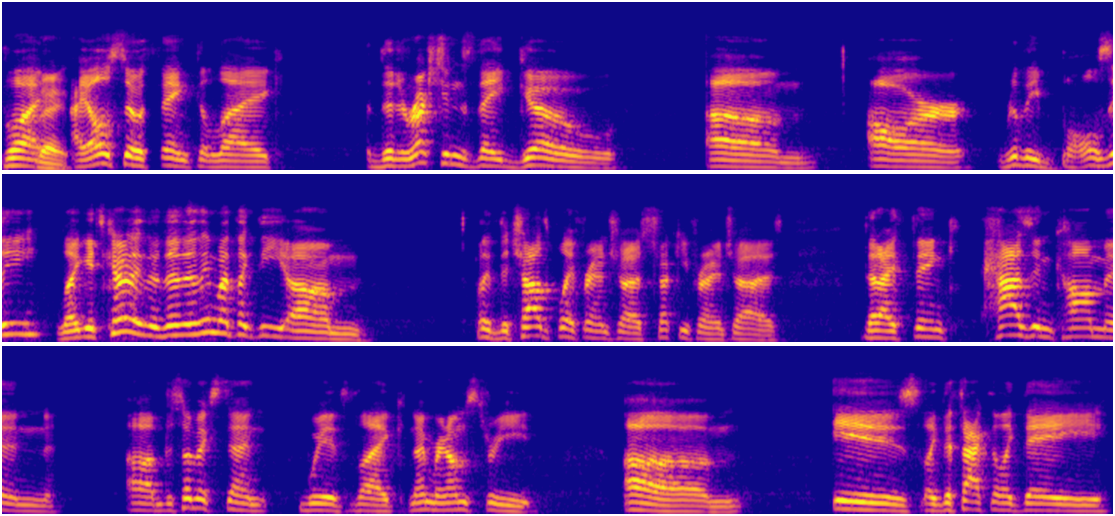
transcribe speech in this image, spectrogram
But Right. I also think that like the directions they go um are really ballsy. Like it's kind of the, the thing about like the um like the Child's Play franchise, Chucky franchise. that I think has in common, um, to some extent, with like Nightmare on Elm Street, um, is like the fact that like they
